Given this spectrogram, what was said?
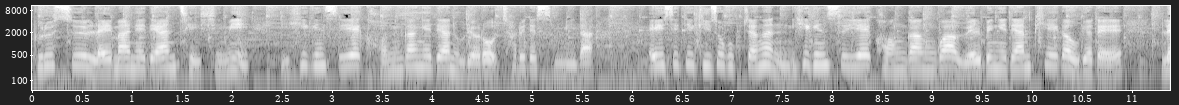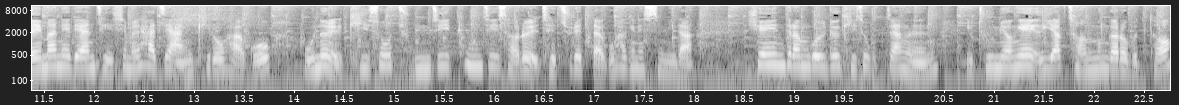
브루스 레만에 대한 재심이 이 히긴스의 건강에 대한 우려로 철회됐습니다. ACT 기소국장은 히긴스의 건강과 웰빙에 대한 피해가 우려돼 레만에 대한 재심을 하지 않기로 하고 오늘 기소 중지 통지서를 제출했다고 확인했습니다. 쉐인 드럼골드 기소국장은 이 두 명의 의학 전문가로부터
